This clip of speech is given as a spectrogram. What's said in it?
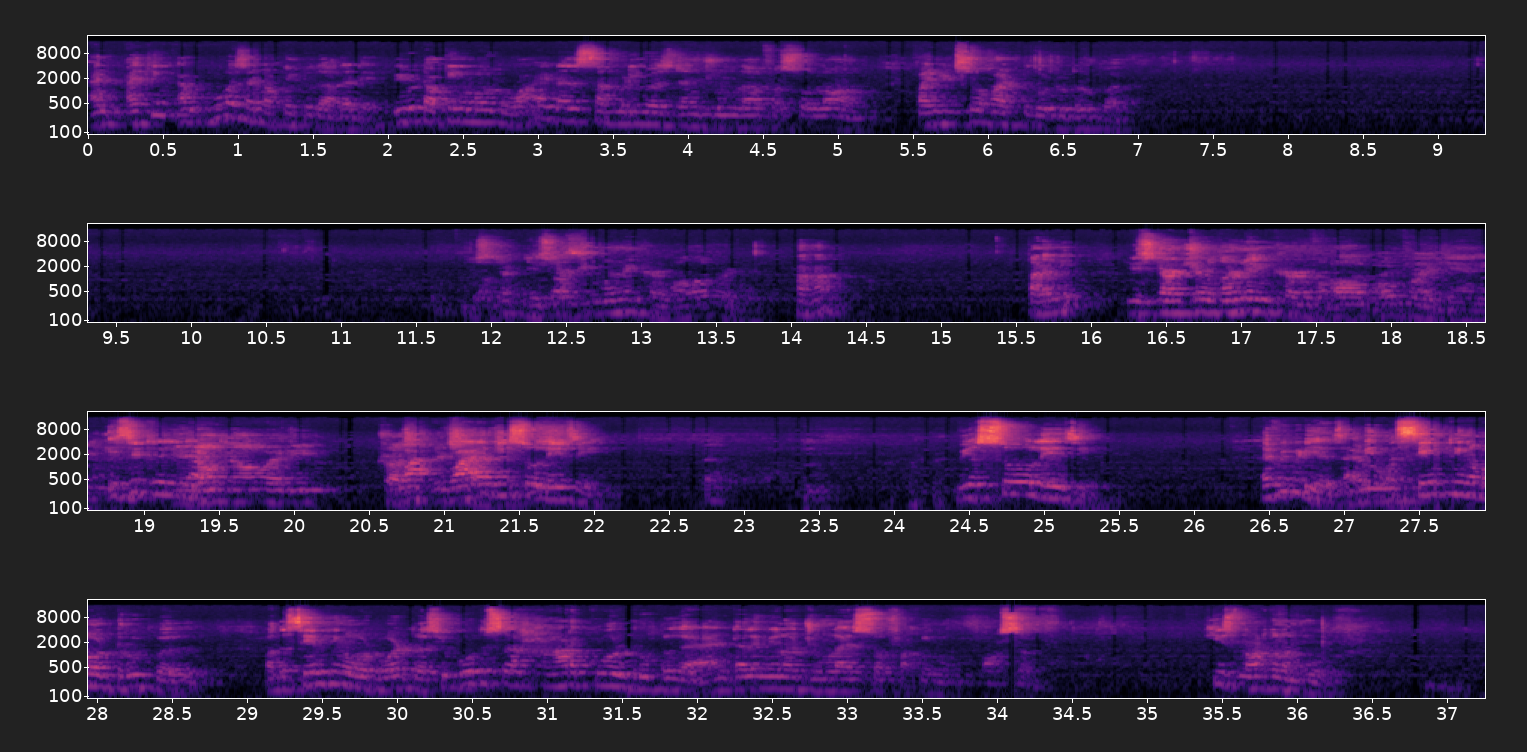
And I think uh, who was I talking to the other day? We were talking about why does somebody who has done Joomla for so long find it so hard to go to Drupal? You start, you start your learning curve all over again. Uh huh. Pardon me? You start your learning curve all over again. Is it really You that? don't know any trusted Why, why are we so lazy? We are so lazy. Everybody is. I mean, the same thing about Drupal or the same thing about WordPress. You go to some hardcore Drupal guy and tell him, you know, Joomla is so fucking awesome. He's not gonna move.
